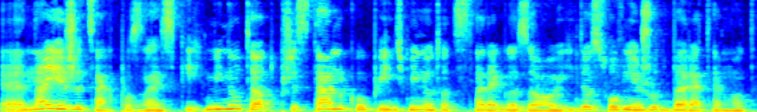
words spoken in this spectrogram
e, na Jeżycach Poznańskich, minuta od przystanku, 5 minut od Starego Zoo i dosłownie rzut beretem od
